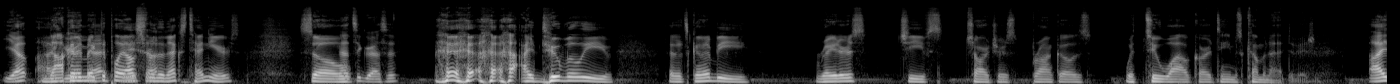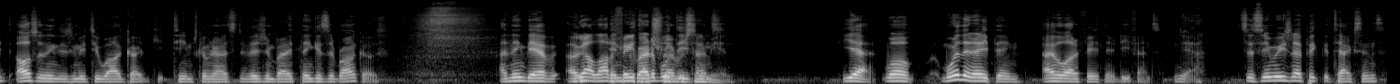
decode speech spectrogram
Yep. I Not going to make the that. They playoffs for the next 10 years. So That's aggressive. I do believe that it's going to be Raiders, Chiefs, Chargers, Broncos with two wild card teams coming at that division. I also think there's gonna be two wild card teams coming out of this division, but I think it's the Broncos. I think they have a You got a lot of faith in incredible Trevor defense. Siemian. Yeah. Well, more than anything, I have a lot of faith in their defense. Yeah. It's the same reason I picked the Texans.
